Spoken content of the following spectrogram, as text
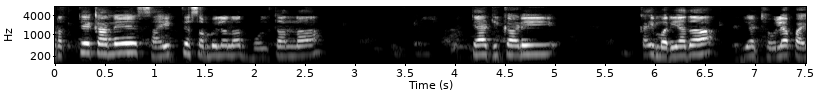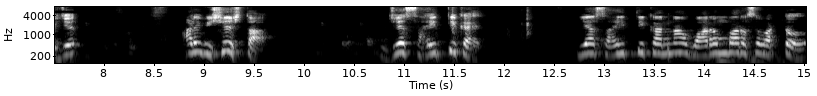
प्रत्येकाने साहित्य संमेलनात बोलताना त्या ठिकाणी काही मर्यादा या ठेवल्या पाहिजेत. आणि विशेषतः जे साहित्यिक आहेत या साहित्यिकांना वारंवार असं वाटतं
